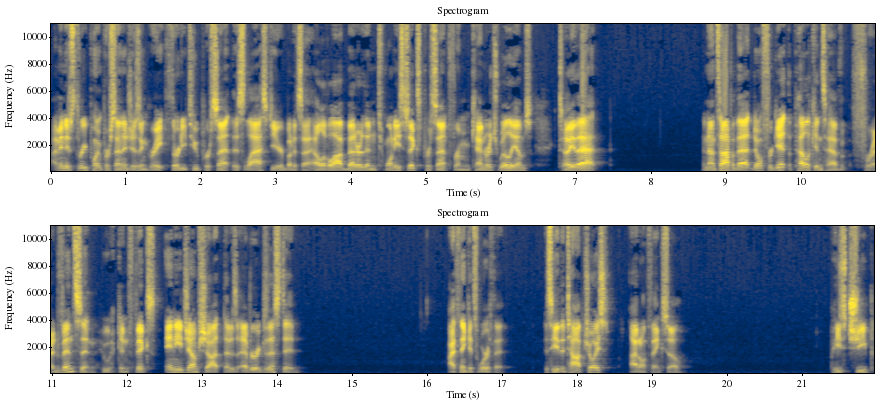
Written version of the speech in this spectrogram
I mean, his three point percentage isn't great, 32% this last year, but it's a hell of a lot better than 26% from Kenrich Williams. I'll tell you that. And on top of that, don't forget the Pelicans have Fred Vinson, who can fix any jump shot that has ever existed. I think it's worth it. Is he the top choice? I don't think so. He's cheap,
